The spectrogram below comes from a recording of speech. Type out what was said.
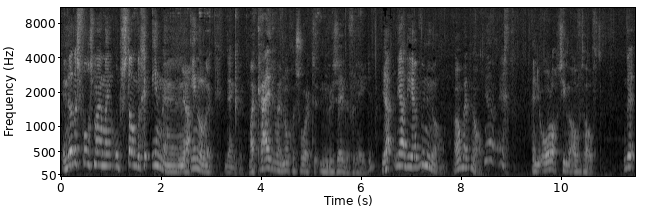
En dat is volgens mij mijn opstandige in, eh, Ja. innerlijk, denk ik. Maar krijgen we nog een soort universele vrede? Ja, ja, die hebben we nu al. Oh, hebben we al. Ja, echt. En die oorlog zien we over het hoofd. Er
